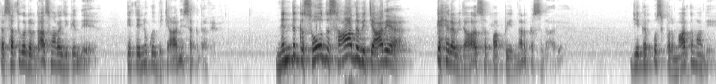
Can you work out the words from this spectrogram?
ਤਾਂ ਸਤਿਗੁਰ ਰਵਿਦਾਸ ਮਹਾਰਾਜ ਜੀ ਕਹਿੰਦੇ ਆ ਕਿ ਤੈਨੂੰ ਕੋਈ ਵਿਚਾਰ ਨਹੀਂ ਸਕਦਾ ਫਿਰ। ਨਿੰਦਕ ਸੋਧ ਸਾਧ ਵਿਚਾਰਿਆ, ਕਹਿ ਰਵਿਦਾਸ ਪਾਪੀ ਨਰਕ ਸਦਾਰਿਆ। ਜੇਕਰ ਉਸ ਪਰਮਾਤਮਾ ਦੇ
